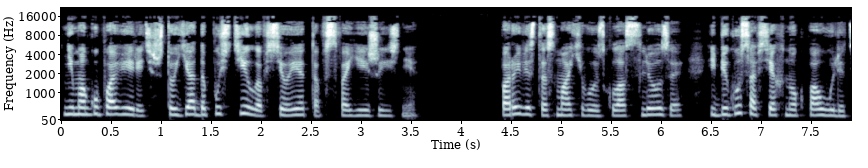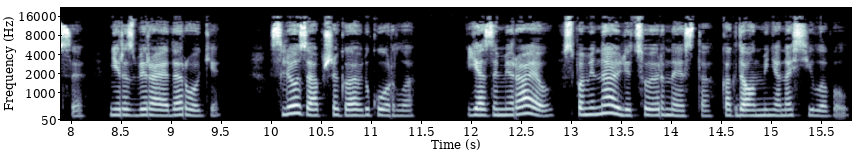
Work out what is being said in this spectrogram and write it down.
Не могу поверить, что я допустила все это в своей жизни. Порывисто смахиваю с глаз слезы и бегу со всех ног по улице, не разбирая дороги. Слезы обжигают горло, я замираю, вспоминаю лицо Эрнеста, когда он меня насиловал.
